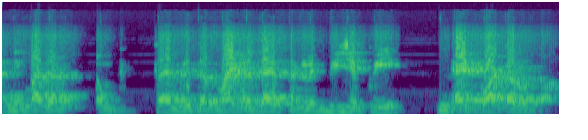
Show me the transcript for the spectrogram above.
आणि माझ्या फॅमिली तर माहितच आहे सगळे बीजेपी हेडक्वार्टर होतं.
